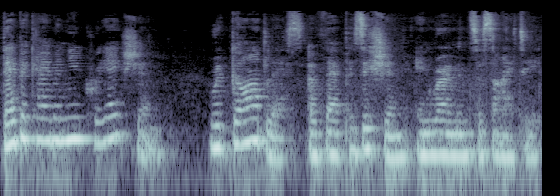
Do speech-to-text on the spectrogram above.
They became a new creation, regardless of their position in Roman society.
